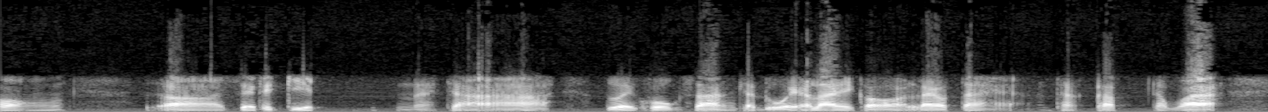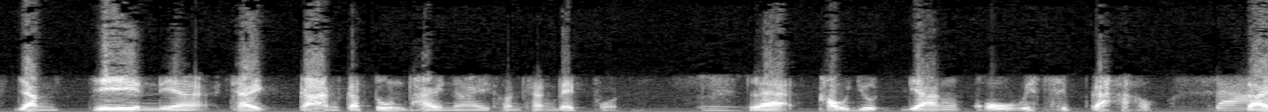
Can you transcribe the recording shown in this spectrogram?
ของอาเศรษฐกิจนะจะ ด้วยโครงสร้างจะด้วยอะไรก็แล้วแต่นะครับ แต่ว่าอย่างจีนเนี่ยใช้การกระตุ้นภายในค่อนข้างได้ผลอืมและเขาหยุดยั้งโควิด -19 ได้ได้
